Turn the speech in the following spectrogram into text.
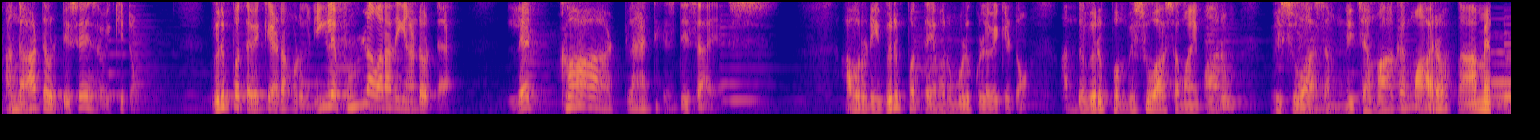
அங்க ஆட்ட ஒரு டிசைஸை வைக்கட்டும். விருப்பத்தை வைக்க இடம் கொடுங்க. நீங்களே ஃபுல்லா வராதீங்க ஆண்டவர்கிட்ட. Let God plant his desires அவருடைய விருப்பத்தை அவர் உங்களுக்குள்ள வைக்கட்டும். அந்த விருப்பம் விசுவாசமாய் மாறும். விசுவாசம் நிஜமாக மாறும். ஆமே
